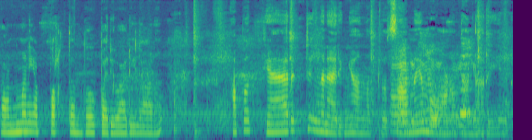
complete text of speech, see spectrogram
കൺമണി അപ്പുറത്ത് എന്തോ പരിപാടിയിലാണ്. അപ്പോൾ ക്യാരറ്റ് ഇങ്ങനെ അരിഞ്ഞു വന്നപ്പോൾ സമയം പോകണം തന്നെ അറിയുന്നുണ്ട്.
